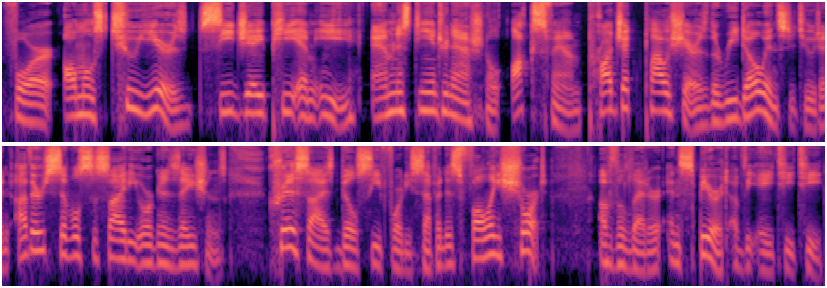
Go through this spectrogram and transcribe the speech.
For almost two years, CJPME, Amnesty International, Oxfam, Project Plowshares, the Rideau Institute, and other civil society organizations criticized Bill C 47 as falling short of the letter and spirit of the ATT.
